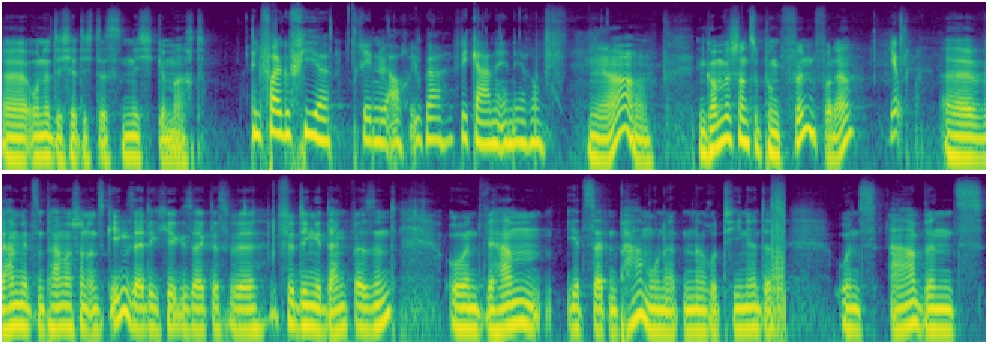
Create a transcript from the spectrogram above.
äh, ohne dich hätte ich das nicht gemacht. In Folge 4 reden wir auch über vegane Ernährung. Ja, dann kommen wir schon zu Punkt 5, oder? Jo. Äh, wir haben jetzt ein paar Mal schon uns gegenseitig hier gesagt, dass wir für Dinge dankbar sind. Und wir haben jetzt seit ein paar Monaten eine Routine, dass uns abends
